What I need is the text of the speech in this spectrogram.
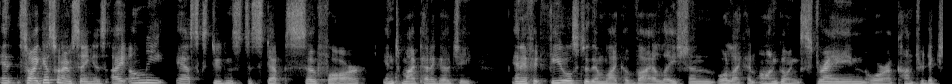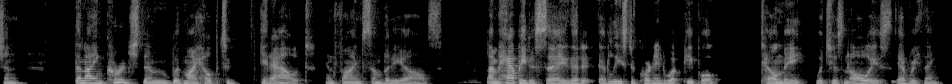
And so I guess what I'm saying is I only ask students to step so far into my pedagogy and if it feels to them like a violation or like an ongoing strain or a contradiction, then I encourage them with my help to get out and find somebody else. I'm happy to say that, it, at least according to what people tell me, which isn't always everything,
